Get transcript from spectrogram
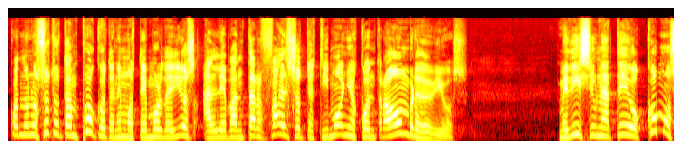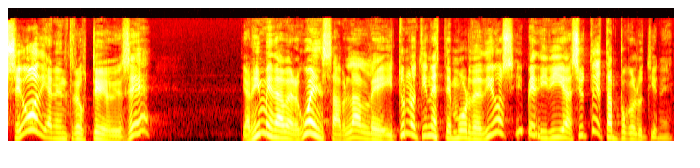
Cuando nosotros tampoco tenemos temor de Dios al levantar falsos testimonios contra hombres de Dios. Me dice un ateo, ¿cómo se odian entre ustedes? Eh? Y a mí me da vergüenza hablarle, ¿y tú no tienes temor de Dios? Y me diría, si ustedes tampoco lo tienen.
